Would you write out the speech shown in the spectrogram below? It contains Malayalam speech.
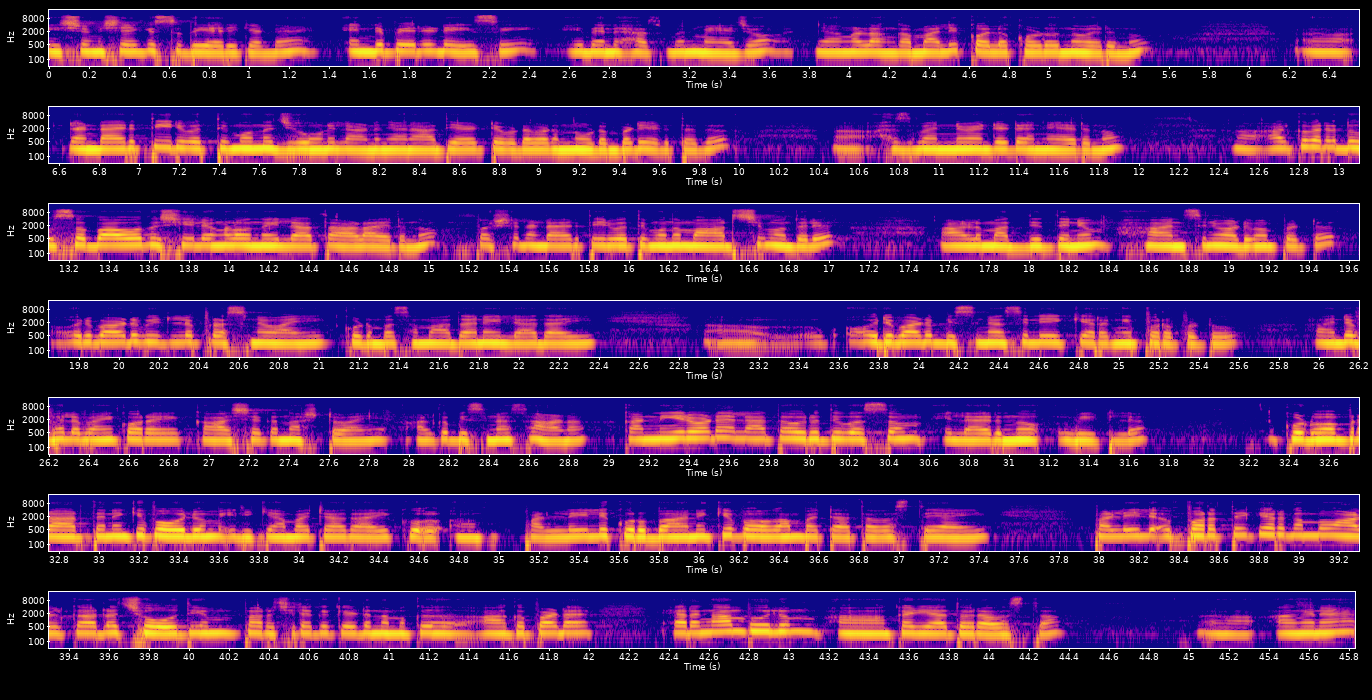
ഈശ്വംശേക്ക് സ്തുതിയായിരിക്കട്ടെ. എന്റെ പേര് ഡെയ്സി ഇതെന്റെ ഹസ്ബൻഡ് മേജോ. ഞങ്ങൾ അങ്കമാലി കൊല്ലക്കോട് നിന്ന് വരുന്നു. രണ്ടായിരത്തി ഇരുപത്തി മൂന്ന് ജൂണിലാണ് ഞാൻ ആദ്യമായിട്ട് ഇവിടെ വന്ന് ഉടമ്പടി എടുത്തത്. ഹസ്ബൻഡിന് വേണ്ടിയിട്ട് തന്നെയായിരുന്നു. ആൾക്ക് വേറെ ദുസ്വഭാവ ദുശീലങ്ങളൊന്നും ഇല്ലാത്ത ആളായിരുന്നു. പക്ഷേ രണ്ടായിരത്തി ഇരുപത്തി മൂന്ന് മാർച്ച് മുതൽ ആൾ മദ്യത്തിനും ഹാൻസിനും അടിമപ്പെട്ട് ഒരുപാട് വീട്ടിൽ പ്രശ്നമായി കുടുംബസമാധാനം ഇല്ലാതായി ഒരുപാട് ബിസിനസ്സിലേക്ക് ഇറങ്ങി പുറപ്പെട്ടു. അതിന്റെ ഫലമായി കുറേ കാശൊക്കെ നഷ്ടമായി. ആൾക്ക് ബിസിനസ്സാണ്. കണ്ണീരോടെ അല്ലാത്ത ഒരു ദിവസം ഇല്ലായിരുന്നു വീട്ടിൽ കുടുംബ പ്രാർത്ഥനയ്ക്ക് പോലും ഇരിക്കാൻ പറ്റാതായി. പള്ളിയിൽ കുർബാനയ്ക്ക് പോകാൻ പറ്റാത്ത അവസ്ഥയായി. പള്ളിയിൽ പുറത്തേക്ക് ഇറങ്ങുമ്പോൾ ആൾക്കാരുടെ ചോദ്യം പറച്ചിലൊക്കെ കേട്ട് നമുക്ക് ആകെപ്പാടെ ഇറങ്ങാൻ പോലും കഴിയാത്തൊരവസ്ഥ അങ്ങനെ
